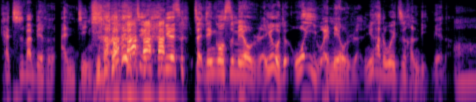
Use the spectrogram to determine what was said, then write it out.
开吃饭变得很安静，因为整间公司没有人，因为我就我以为没有人，因为他的位置很里面啊。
